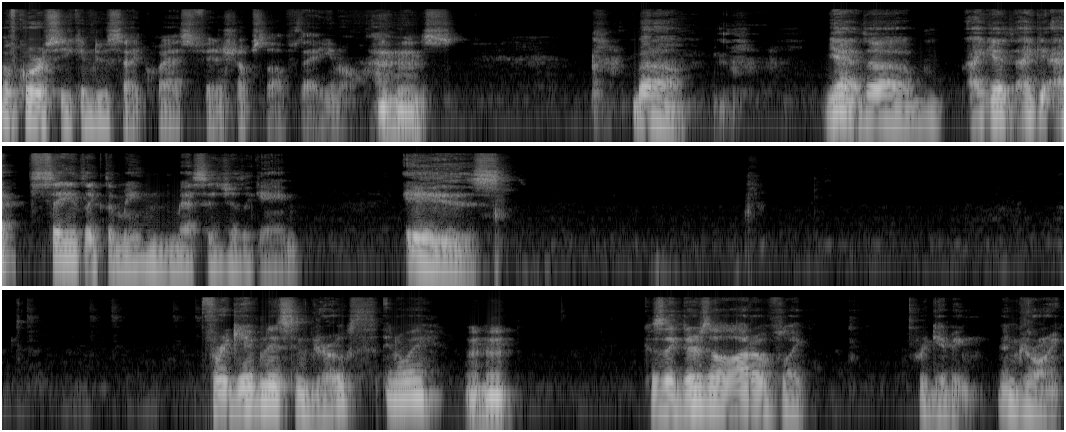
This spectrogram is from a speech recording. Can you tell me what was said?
Of course, you can do side quests, finish up stuff that you know Mhm. happens. But um, yeah, the I guess I I'd say like the main message of the game is forgiveness and growth in a way hmm because like there's a lot of like forgiving and growing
